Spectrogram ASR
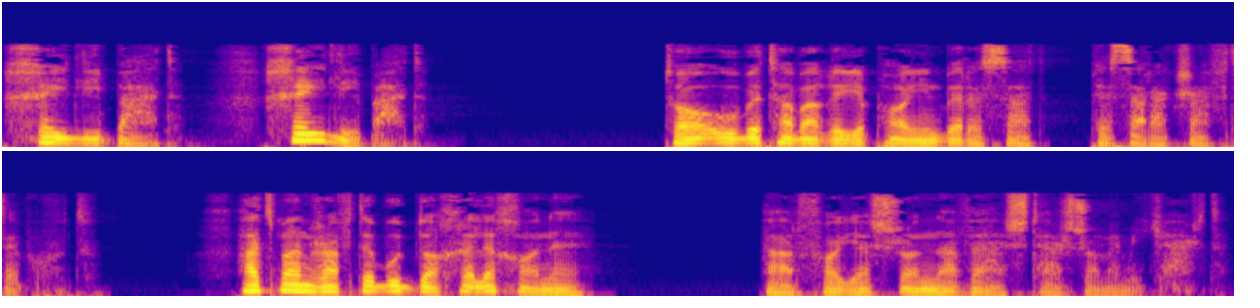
خیلی بد. خیلی بد. تا او به طبقه پایین برسد پسرک رفته بود. حتما رفته بود داخل خانه. حرفهایش را نوهش ترجمه می کرد.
